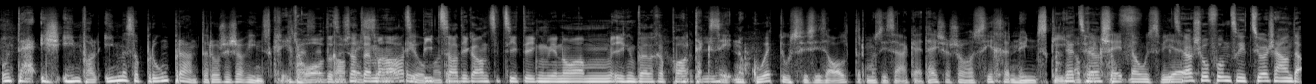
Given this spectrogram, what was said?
Und der ist im Fall immer so braunbrennt, der Roger Schawinski. Ich Ja, nicht, das ist halt, der wenn man halt die Pizza oder? die ganze Zeit irgendwie noch am irgendwelchen Und Party... der sieht noch gut aus für sein Alter, muss ich sagen. Der ist ja schon sicher 90. Jetzt aber der hörst, du sieht auf, noch aus wie jetzt hörst du auf unsere Zuschauenden,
